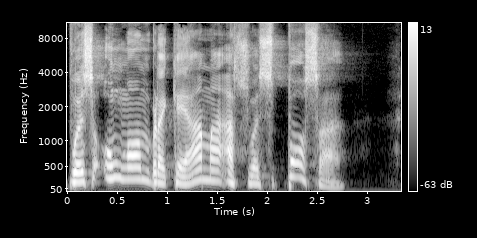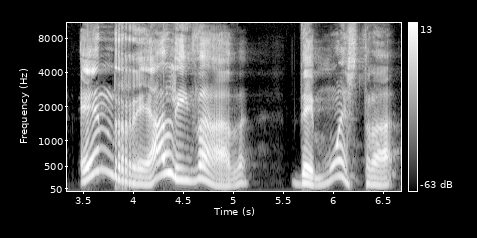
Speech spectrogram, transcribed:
Pues un hombre que ama a su esposa, en realidad demuestra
